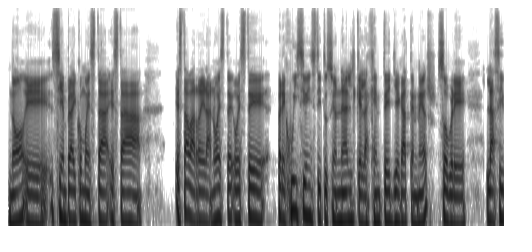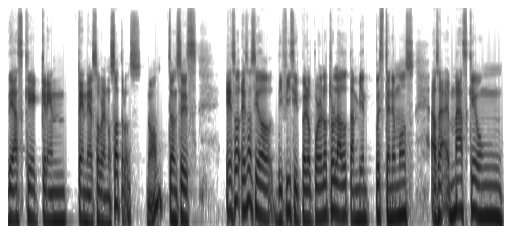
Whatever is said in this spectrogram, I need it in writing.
¿no? Eh, siempre hay como esta, esta, esta barrera, ¿no? Este, o este prejuicio institucional que la gente llega a tener sobre las ideas que creen tener sobre nosotros, ¿no? Entonces, eso, eso ha sido difícil, pero por el otro lado también pues tenemos, o sea, más que un,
